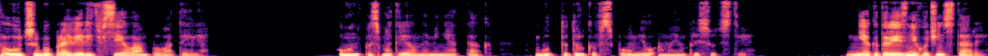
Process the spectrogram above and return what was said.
Лучше бы проверить все лампы в отеле». Он посмотрел на меня так, будто только вспомнил о моем присутствии. Некоторые из них очень старые.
